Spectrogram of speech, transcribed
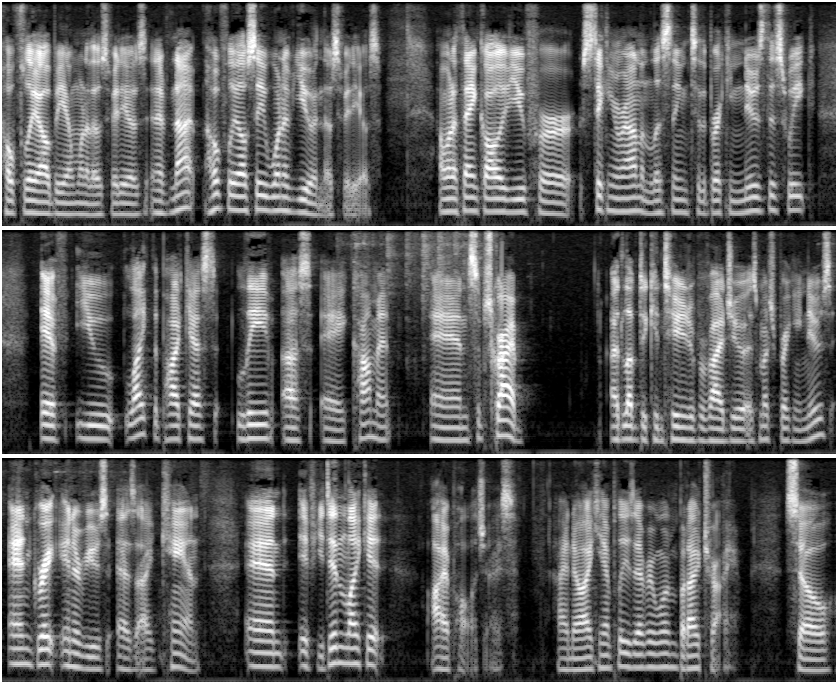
hopefully, I'll be in one of those videos. And if not, hopefully, I'll see one of you in those videos. I want to thank all of you for sticking around and listening to the bricking news this week. If you like the podcast, leave us a comment and subscribe. I'd love to continue to provide you as much bricking news and great interviews as I can. And if you didn't like it, I apologize. I know I can't please everyone, but I try. So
